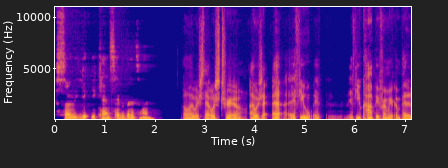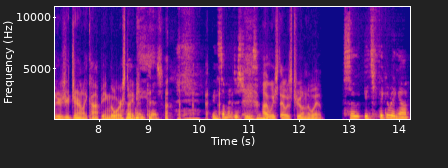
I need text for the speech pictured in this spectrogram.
So you, you can save a bit of time. Oh, I wish that was true. I wish uh, if you if, if, you copy from your competitors, you're generally copying the worst oh ideas. In some industries, I wish that was true on the web. So it's figuring out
